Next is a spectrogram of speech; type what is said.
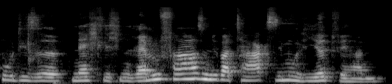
wo diese nächtlichen REM-Phasen über Tag simuliert werden.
